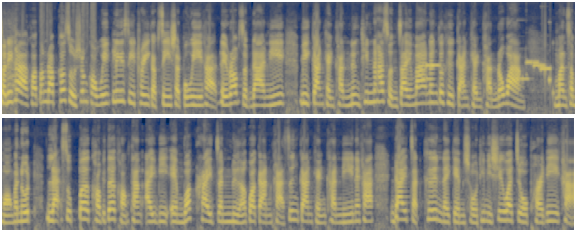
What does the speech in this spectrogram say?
สวัสดีค่ะ ขอต้อนรับเข้าสู่ช่วงของ Weekly C3 กับ ซี ฉัตรปวีณ์ค่ะ ในรอบสัปดาห์นี้มีการแข่งขันหนึ่งที่น่าสนใจมาก นั่นก็คือการแข่งขันระหว่างมันสมองมนุษย์และซูเปอร์คอมพิวเตอร์ของทาง IBM ว่าใครจะเหนือกว่ากันค่ะ ซึ่งการแข่งขันนี้นะคะ ได้จัดขึ้นในเกมโชว์ที่มีชื่อว่า Jeopardy ค่ะ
